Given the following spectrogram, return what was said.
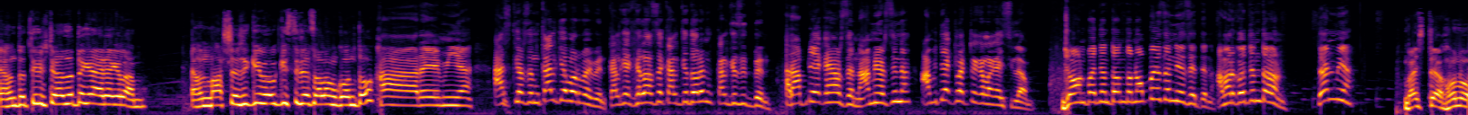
এখন তো তিরিশটা হাজার টাকা হারিয়ে গেলাম। এখন মাস শেষে কীভাবে কিস্তিতে চালাম কোন তো? আরে মিয়া আজকে আসছেন কালকে আবার পাইবেন। কালকে খেলা আছে কালকে ধরেন কালকে জিতবেন। আর আপনি একা হারছেন আমি হারছি না আমি তো এক লাখ টাকা লাগাইছিলাম। যখন পাইতেন তখন তো নব্বই হাজার নিয়ে যেতেন আমার কইছেন তখন? জান মিয়া। বাইশটা হনো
